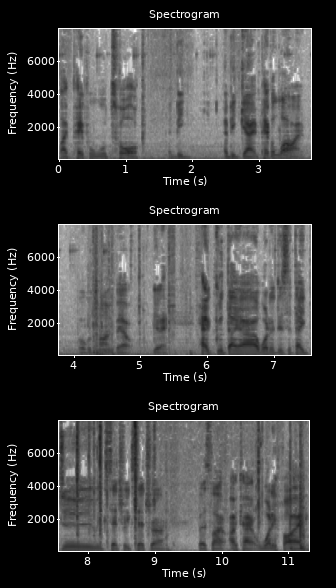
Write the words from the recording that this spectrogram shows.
Like people will talk a big a big game. People lie all the time about, you know, how good they are, what it is that they do, etc., etc. But it's like, okay, what if I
